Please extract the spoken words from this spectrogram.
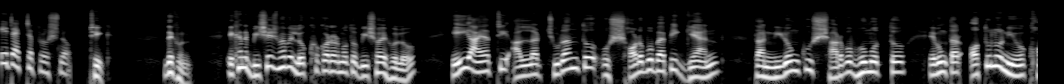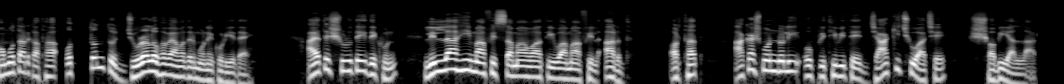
এটা একটা প্রশ্ন। ঠিক। দেখুন, এখানে বিশেষভাবে লক্ষ্য করার মতো বিষয় হল, এই আয়াতটি আল্লাহর চূড়ান্ত ও সর্বব্যাপী জ্ঞান, তার নিরঙ্কুশ সার্বভৌমত্ব এবং তার অতুলনীয় ক্ষমতার কথা অত্যন্ত জোরালোভাবে আমাদের মনে করিয়ে দেয়। আয়াতের শুরুতেই দেখুন, লিল্লাহি মাফিস সামাওয়াতি ওয়া মাফিল আর্ধ অর্থাৎ আকাশমণ্ডলী ও পৃথিবীতে যা কিছু আছে সবই আল্লাহর।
